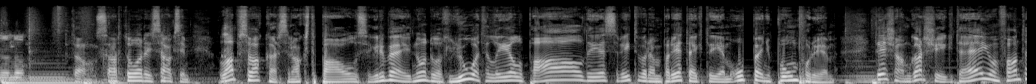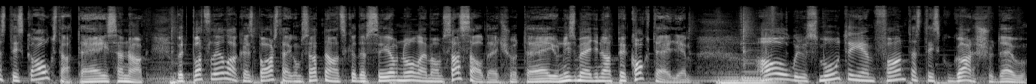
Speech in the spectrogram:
Nu, nu. Tā, ar to arī sāksim. Labs vakars, raksta Paulis. Gribēju nodot ļoti lielu paldies Ritvaram par ieteiktajiem upeņu pumpuriem. Tiešām garšīga tēja un fantastiska augstā tēja sanāk. Bet pats lielākais pārsteigums atnāca, kad ar sievu nolēmām sasaldēt šo tēju un izmēģināt pie kokteļiem. Augļu smūtijiem fantastisku garšu devu.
